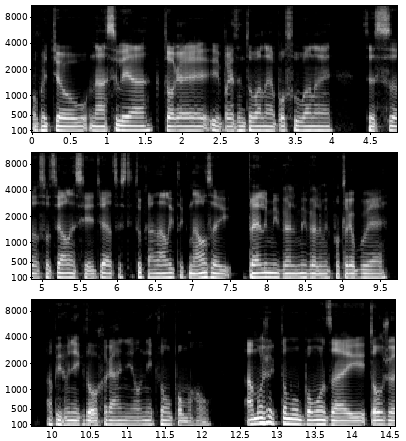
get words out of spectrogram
obeťou násilia, ktoré je prezentované a posúvané cez sociálne siete a cez tieto kanály, tak naozaj veľmi, veľmi, veľmi potrebuje, aby ho niekto ochránil, niekto mu pomohol. A môže k tomu pomôcť aj to, že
